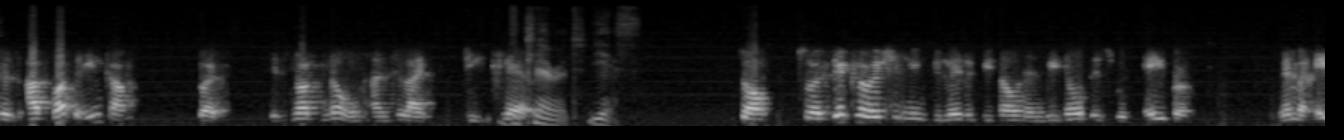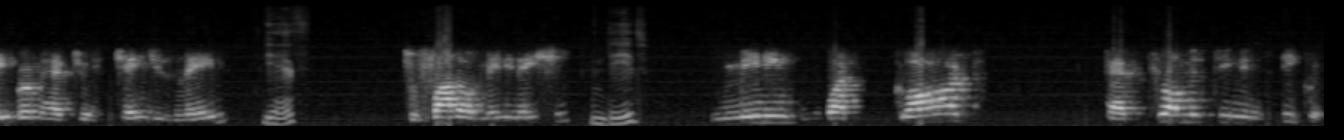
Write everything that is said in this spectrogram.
Because I've got the income, but it's not known until I declare. it. Declare it. Yes. So, so a declaration means you let it be known, and we know this with Abram. Remember, Abram had to change his name Yes. to Father of Many Nations, Indeed. meaning what God had promised him in secret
